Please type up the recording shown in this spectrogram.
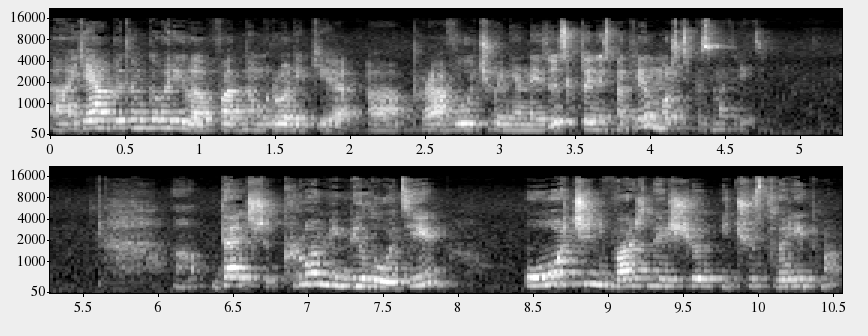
А, я об этом говорила в одном ролике а, про выучивание наизусть, кто не смотрел, можете посмотреть. А, дальше, кроме мелодии, очень важно еще и чувство ритма.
